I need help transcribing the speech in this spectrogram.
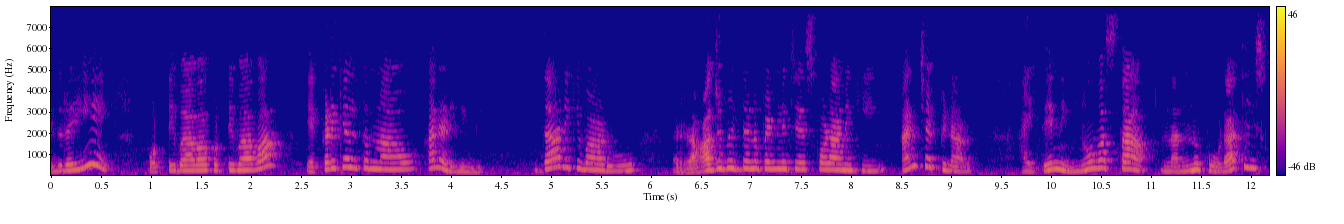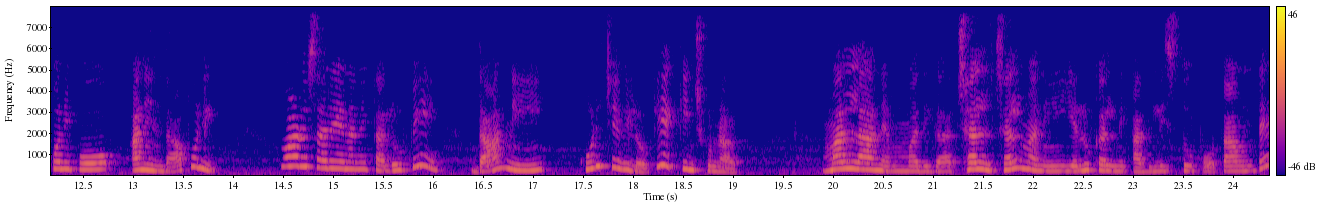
ఎదురయ్యి పొట్టిబావా పొట్టిబావా ఎక్కడికి వెళ్తున్నావు అని అడిగింది. దానికి వాడు రాజు బిడ్డను పెళ్ళి చేసుకోవడానికి అని చెప్పినాడు. అయితే నేను వస్తా. నన్ను కూడా తీసుకొని పో అనిందా పులి. వాడు సరేనని తలూపి దాన్ని కుడి చెవిలోకి ఎక్కించుకున్నాడు. మళ్ళా నెమ్మదిగా చల్ చల్మని ఎలుకల్ని అదిలిస్తూ పోతా ఉంటే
